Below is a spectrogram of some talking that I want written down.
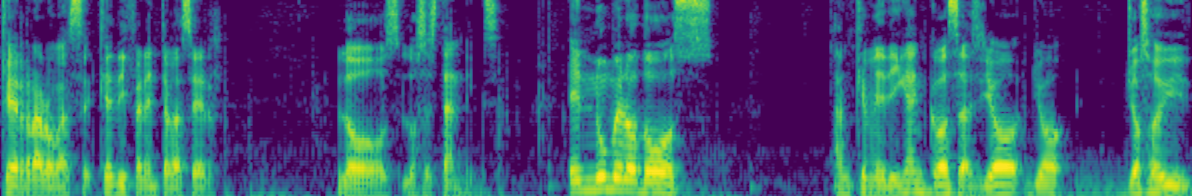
qué raro va a ser, qué diferente va a ser los, los standings. En número 2, aunque me digan cosas, yo, yo, yo soy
